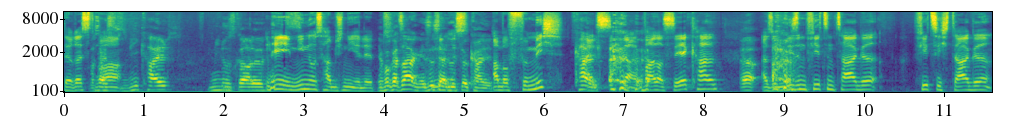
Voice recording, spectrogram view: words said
Der Rest Was war. heißt wie kalt? Minusgrade? Nee, Minus habe ich nie erlebt. Ich wollte gerade sagen, es ist ja Minus. nicht so kalt. Aber für mich Kalt. Als, ja, war das sehr kalt. Ja. Also in diesen 14 Tage, 40 Tage,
